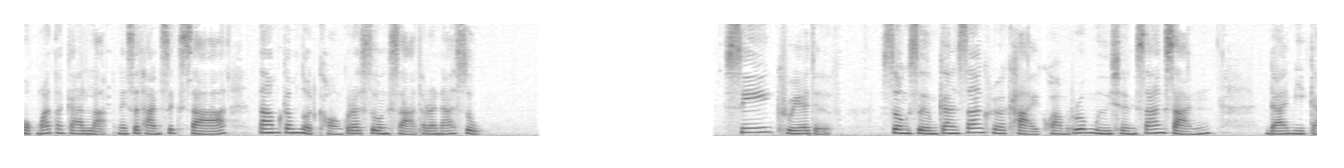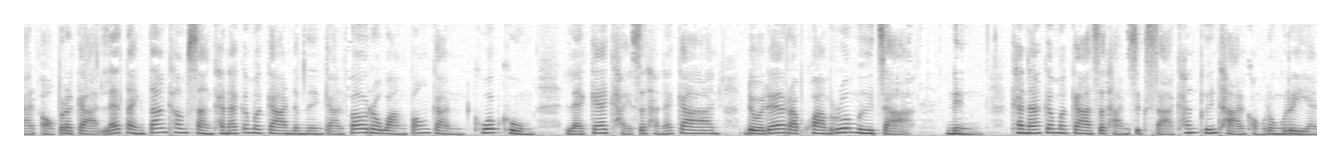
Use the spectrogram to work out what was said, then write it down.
6 มาตรการหลักในสถานศึกษา ตามกำหนดของกระทรวงสาธารณสุข C Creative ส่งเสริมการสร้างเครือข่ายความร่วมมือเชิงสร้างสรรค์ ได้มีการออกประกาศและแต่งตั้งคำสั่งคณะกรรมการดำเนินการเฝ้าระวังป้องกัน ควบคุม และแก้ไขสถานการณ์ โดยได้รับความร่วมมือจาก 1. คณะกรรมการสถานศึกษาขั้นพื้นฐานของโรงเรียน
